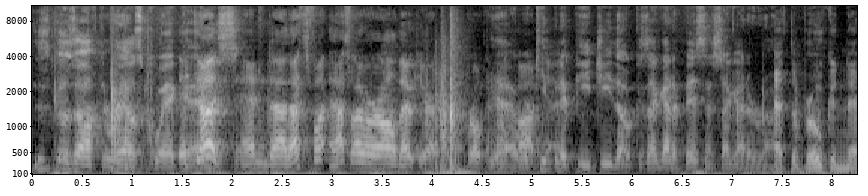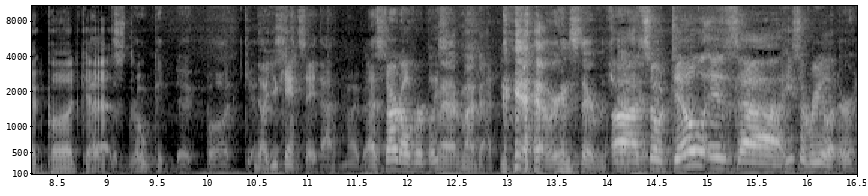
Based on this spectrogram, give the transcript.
this goes off the rails quick. It eh? does, and uh, that's fun. That's why we're all about here at the Broken Yeah, Neck we're keeping it PG though, because I got a business I got to run. at the Broken Neck Podcast. Broken Dick Podcast. No, you can't say that. My bad. Uh, start over, please. Uh, my bad. yeah, we're gonna start from Uh, scratch. so Dyl is uh, he's a realtor,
